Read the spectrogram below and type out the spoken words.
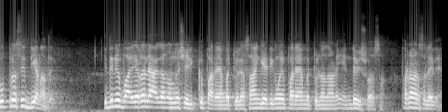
കുപ്രസിദ്ധിയാണത്. ഇതിന് വൈറലാകാന്നൊന്നും ശരിക്കും പറയാൻ പറ്റില്ല സാങ്കേതികമായി പറയാൻ പറ്റില്ല എന്നാണ് എന്റെ വിശ്വാസം. പറഞ്ഞ മനസ്സിലായില്ലേ?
